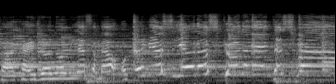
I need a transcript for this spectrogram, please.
さあ会場の皆様お手拍子よろしくお願いいたします。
